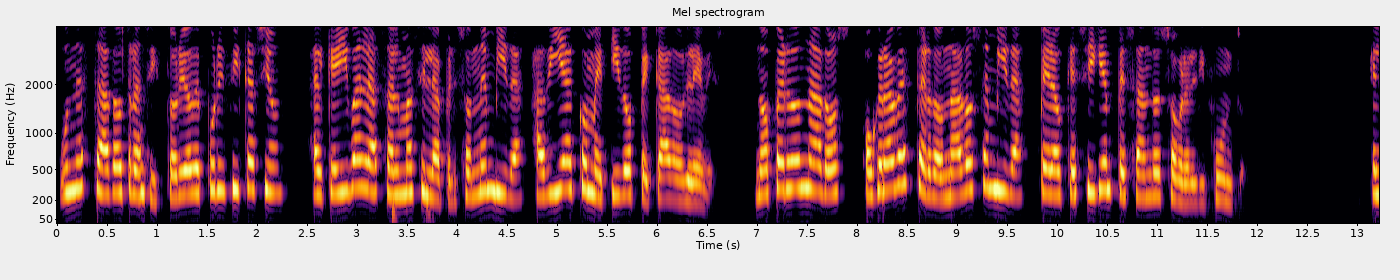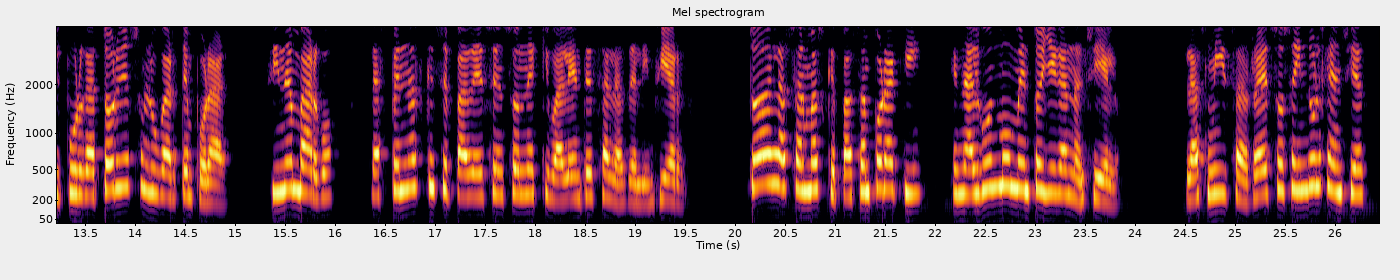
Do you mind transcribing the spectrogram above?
un estado transistorio de purificación al que iban las almas si la persona en vida había cometido pecados leves, no perdonados o graves perdonados en vida, pero que siguen pesando sobre el difunto. El purgatorio es un lugar temporal, sin embargo, las penas que se padecen son equivalentes a las del infierno. Todas las almas que pasan por aquí en algún momento llegan al cielo, las misas, rezos e indulgencias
